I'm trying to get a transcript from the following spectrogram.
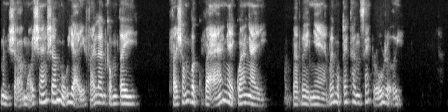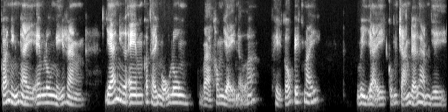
Mình sợ mỗi sáng sớm ngủ dậy phải lên công ty, phải sống vật vã ngày qua ngày và về nhà với một cái thân xác rũ rượi. Có những ngày em luôn nghĩ rằng giá như em có thể ngủ luôn và không dậy nữa thì tốt biết mấy. Vì vậy cũng chẳng để làm gì.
